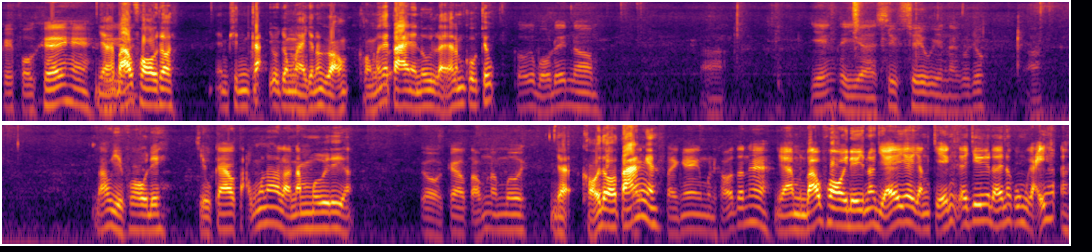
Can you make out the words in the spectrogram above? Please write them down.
cây phôi khế ha. Dạ Cây báo phôi thôi. Em xin cắt vô trong này cho nó gọn. Còn mấy cái tay này nuôi lẹ lắm cô chú. Có cái bộ đế nôm. Đó. dáng thì à, siêu siêu vậy nè cô chú. Báo về phôi đi. Chiều cao tổng của nó là 50 đi ạ. Rồi cao tổng 50 dạ khỏi đo tán nha. tài ngang mình khỏi tính ha. Dạ mình báo phôi đi nó dễ vận chuyển để chứ để nó cũng gãy hết à.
